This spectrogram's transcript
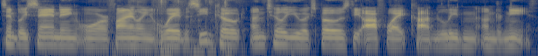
simply sanding or filing away the seed coat until you expose the off-white cotyledon underneath.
